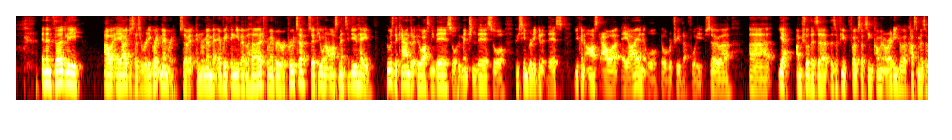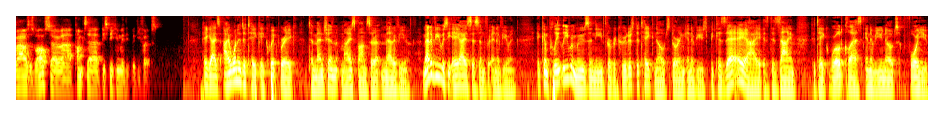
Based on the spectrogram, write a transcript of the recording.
And then thirdly, our AI just has a really great memory. So it can remember everything you've ever heard from every recruiter. So if you want to ask MetaView, hey, who was the candidate who asked me this or who mentioned this or who seemed really good at this, you can ask our AI and it will it will retrieve that for you. So uh, uh, yeah, I'm sure there's a there's a few folks I've seen comment already who are customers of ours as well. So uh, pumped to be speaking with with you folks. Hey guys, I wanted to take a quick break to mention my sponsor, MetaView. MetaView is the AI assistant for interviewing. It completely removes the need for recruiters to take notes during interviews because their AI is designed to take world class interview notes for you.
